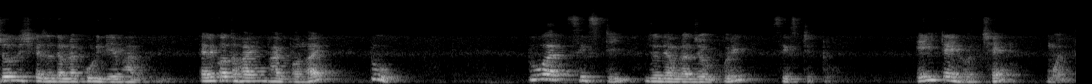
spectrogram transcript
চল্লিশকে যদি আমরা কুড়ি দিয়ে ভাগ করি, তাহলে কত হয়? ভাগফল হয় টু টু আর সিক্সটি যদি আমরা যোগ করি সিক্সটি টু এইটাই হচ্ছে মধ্য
